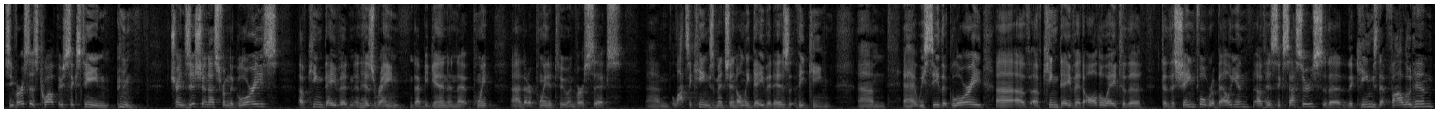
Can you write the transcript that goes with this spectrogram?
See, verses 12 through 16 transition us from the glories of King David and his reign that begin and that point uh, that are pointed to in verse 6. Um, lots of kings mentioned, only David is the king. Um, uh, we see the glory uh, of, of King David all the way to the, to the shameful rebellion of his successors, the, the kings that followed him.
